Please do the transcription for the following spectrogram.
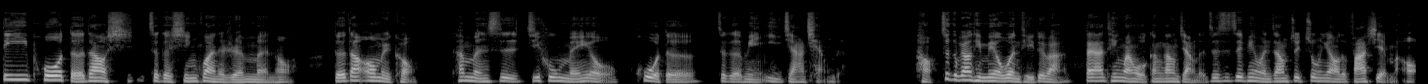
第一波得到这个新冠的人们哦，得到 Omicron，他们是几乎没有获得这个免疫加强的。好，这个标题没有问题，对吧？大家听完我刚刚讲的，这是这篇文章最重要的发现嘛？哦，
